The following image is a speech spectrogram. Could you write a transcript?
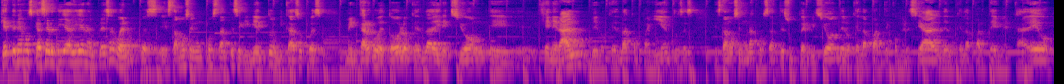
¿Qué tenemos que hacer día a día en la empresa? Bueno, pues estamos en un constante seguimiento. En mi caso, pues me encargo de todo lo que es la dirección eh, general de lo que es la compañía. Entonces, estamos en una constante supervisión de lo que es la parte comercial, de lo que es la parte de mercadeo,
